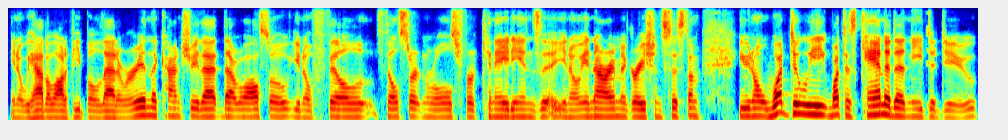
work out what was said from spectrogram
You know, we had a lot of people that were in the country that that will also, you know, fill fill certain roles for Canadians. Uh, you know, in our immigration system. You know, what do we? What does Canada need to do?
